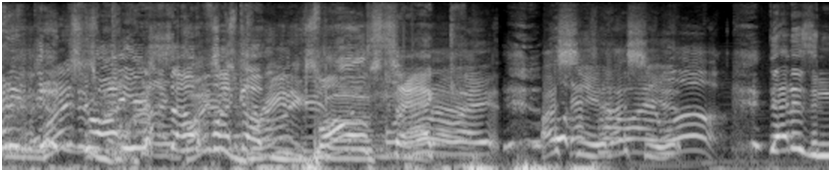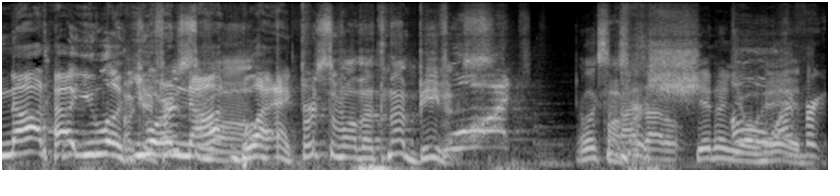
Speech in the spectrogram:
did you draw brain- yourself why is his like a ball sack? Wait, wait, I see it. That's I see I it. look. That is not how you look. Okay, you are not all- black. First of all, that's not Beavis. What? It looks like Fuck. some shit on your oh, I head. for-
